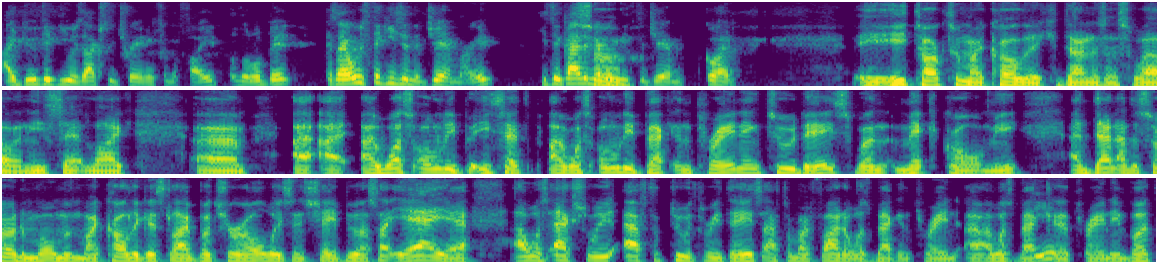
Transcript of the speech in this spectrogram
I do think he was actually training for the fight a little bit because I always think he's in the gym, right? He's a guy that so, never leaves the gym. Go ahead. He, he talked to my colleague Dennis as well, and he said like um, I, I, I was only he said I was only back in training two days when Mick called me, and then at a certain moment my colleague is like, "But you're always in shape." He was like, "Yeah, yeah." I was actually after two three days after my fight, I was back in train. Uh, I was back yeah. uh, training, but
